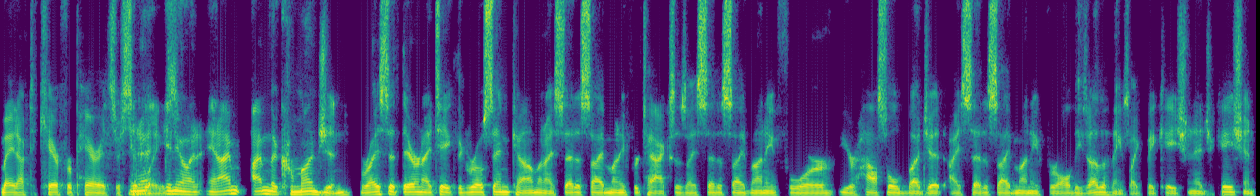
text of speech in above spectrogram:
might have to care for parents or siblings. And, you know, and, and, I'm I'm the curmudgeon where I sit there and I take the gross income and I set aside money for taxes. I set aside money for your household budget. I set aside money for all these other things like vacation, education,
